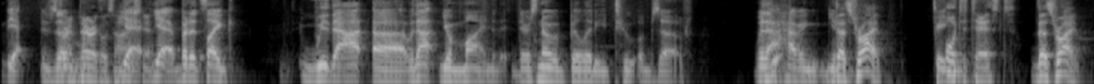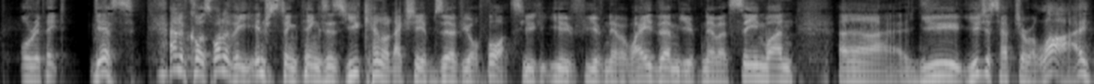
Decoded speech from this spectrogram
Yeah, observable. empirical science, Yeah, yeah. yeah, but it's like without uh without your mind, there's no ability to observe. Without having you know, that's right. being- Or to test That's right. or repeat. Yes, and of course, one of the interesting things is you cannot actually observe your thoughts. You, you've you've never weighed them. You've never seen one. Uh, you you just have to rely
